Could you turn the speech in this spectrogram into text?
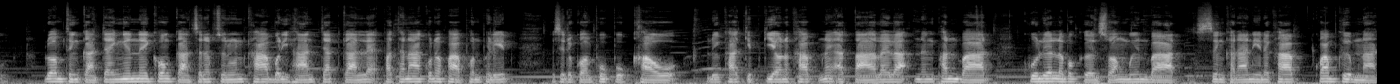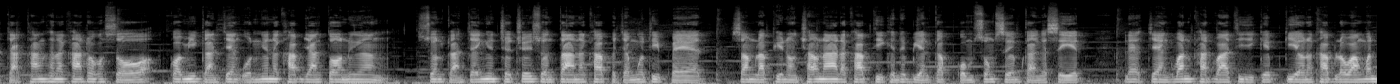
9 รวมถึงการจ่ายเงินในโครงการสนับสนุนค่าบริหารจัดการและพัฒนาคุณภาพผลผลิต เกษตรกรผู้ปลูกเขาหรือค่าเก็บเกี่ยวนะครับในอัตรารายละ 1,000 บาทครัวเรือนละบ่เกิน 20,000 บาท ซึ่งขณะนี้นะครับ ความคืบหน้าจากทางธนาคารทกสก็มีการแจ้งโอนเงินนะครับอย่างต่อเนื่อง ส่วนการจ่ายเงินชดเชยส่วนต่างนะครับ ประจำงวดที่ 8สำหรับพี่น้องชาวนานะครับที่ขึ้นทะเบียนกับกรมส่งเสริมการเกษตร และแจ้งวันคาดว่าที่จะเก็บเกี่ยวนะครับ ระหว่างวัน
